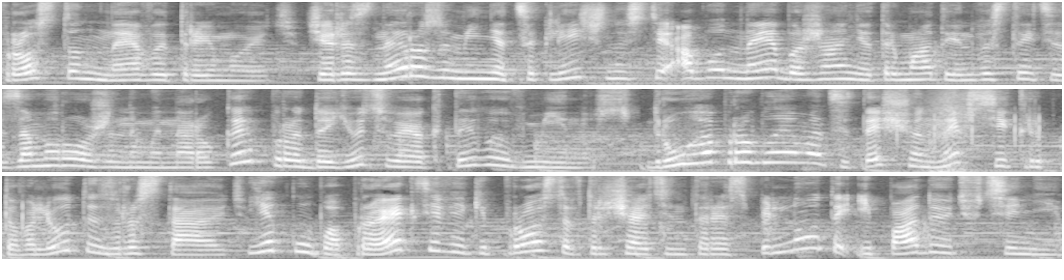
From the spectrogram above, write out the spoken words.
просто не витримують через нерозуміння циклічності або небажання тримати інвестиції замороженими на роки, продають свої активи в мінус. Друга проблема це те, що не всі криптовалюти зростають. Є купа проєктів, які просто втрачають інтерес спільноти і падають в ціні.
